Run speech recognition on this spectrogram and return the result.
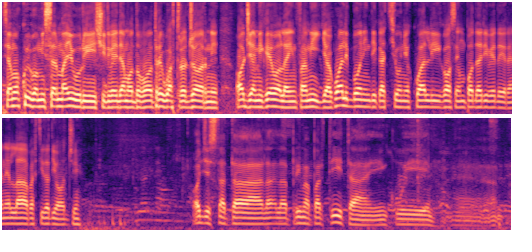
Siamo qui con mister Maiuri, ci rivediamo dopo 3-4 giorni, oggi amichevole in famiglia, quali buone indicazioni e quali cose un po' da rivedere nella partita di oggi? Oggi è stata la, la prima partita in cui eh,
